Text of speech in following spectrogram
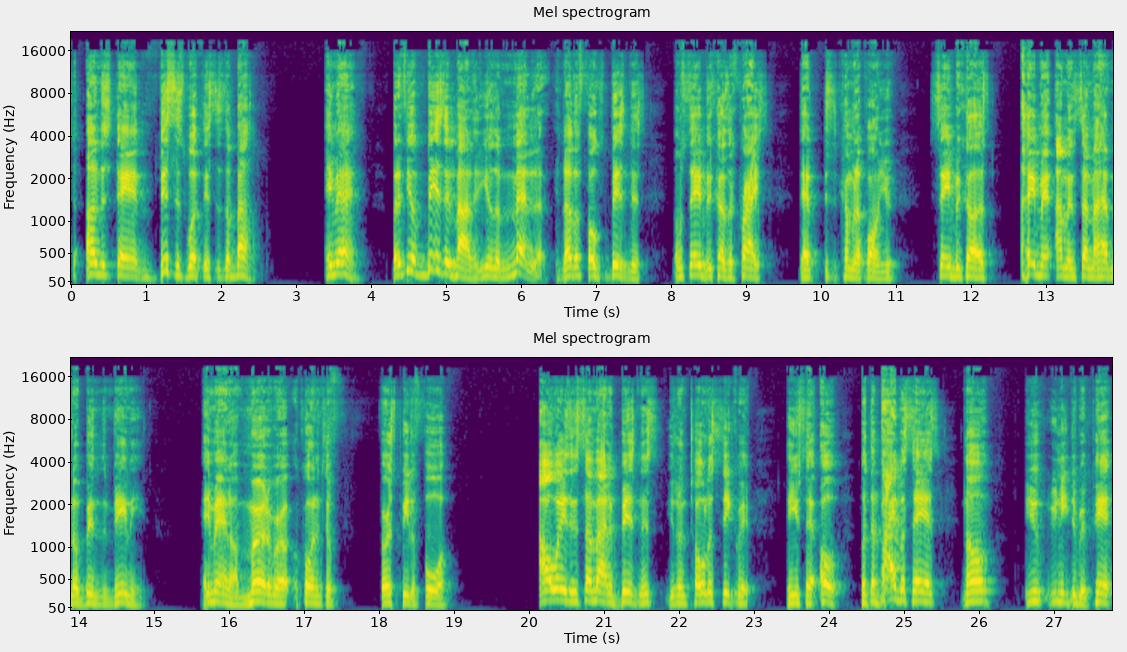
to understand this is what this is about. Amen. But if you're about it, you're the meddler in other folks' business, don't say because of Christ that this is coming up on you. Say because, amen, I'm in something I have no business being in. Amen. A murderer, according to First Peter 4. Always in somebody's business, you done told a secret, then you say, oh, but the Bible says, no, you, you need to repent,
